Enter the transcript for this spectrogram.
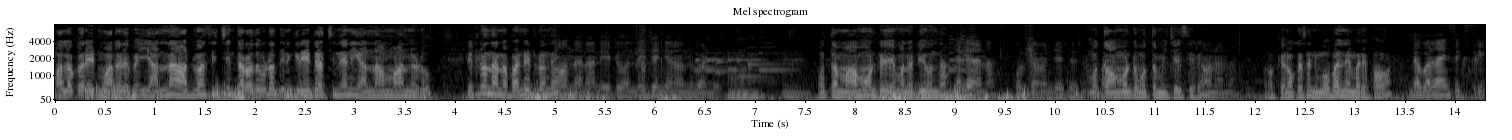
మళ్ళీ ఒక రేట్ మాట్లాడి ఈ అన్న అడ్వాన్స్ ఇచ్చిన తర్వాత కూడా దీనికి రేట్ వచ్చింది కానీ ఈ అన్న అమ్మ అన్నాడు. ఎట్లుంది? అన్న బండి. ఎట్లుంది. మొత్తం అమౌంట్ ఏమన్నా డ్యూ ఉందా? మొత్తం అమౌంట్ మొత్తం ఇచ్చేసిరా? ఓకే ఒకసారి మొబైల్ నెంబర్ చెప్పవా? Double nine six three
